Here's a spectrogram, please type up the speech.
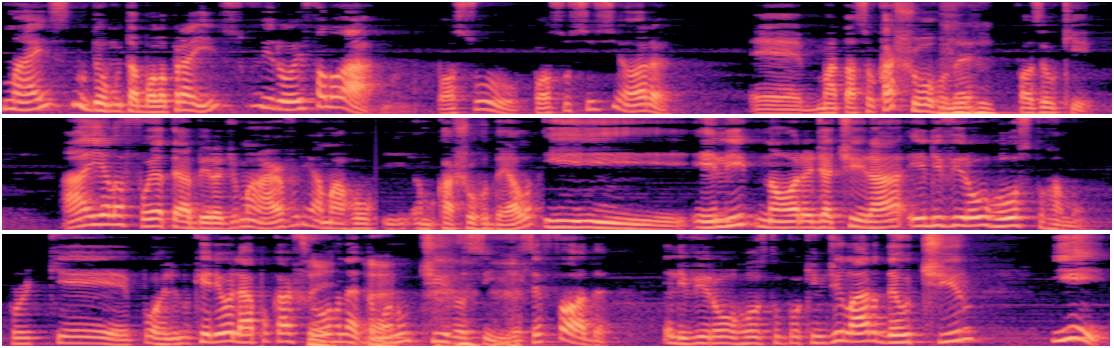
Mas não deu muita bola para isso. Virou e falou: Ah, posso, posso sim, senhora. É, matar seu cachorro, né? Fazer o quê? Aí ela foi até a beira de uma árvore, amarrou o cachorro dela e ele, na hora de atirar, ele virou o rosto, Ramon. Porque, porra, ele não queria olhar pro cachorro, Sim, né? Tomando é. um tiro assim, ia ser foda. Ele virou o rosto um pouquinho de lado, deu o tiro e,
